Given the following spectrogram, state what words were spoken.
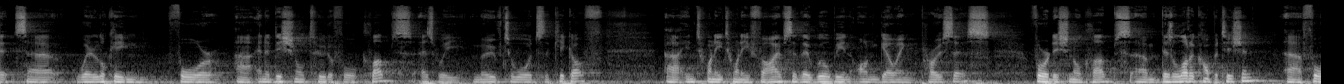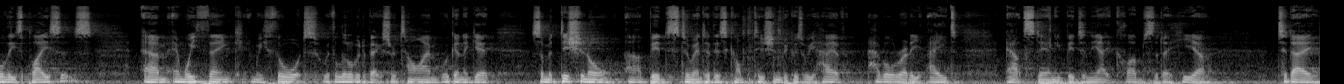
that uh, we're looking for uh, an additional two to four clubs as we move towards the kickoff uh, in 2025. So there will be an ongoing process for additional clubs. Um, there's a lot of competition uh, for these places, um, and we think and we thought with a little bit of extra time we're going to get some additional uh, bids to enter this competition because we have have already eight outstanding bids in the eight clubs that are here today.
